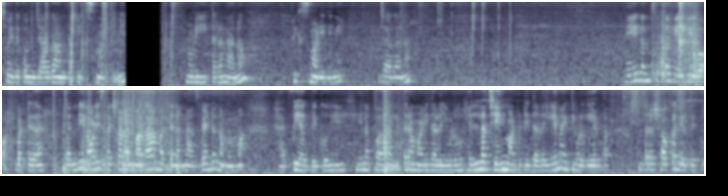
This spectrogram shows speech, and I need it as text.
ಸೊ ಇದಕ್ಕೊಂದು ಜಾಗ ಅಂತ ಫಿಕ್ಸ್ ಮಾಡ್ತೀನಿ. ನೋಡಿ, ಈ ಥರ ನಾನು ಫಿಕ್ಸ್ ಮಾಡಿದ್ದೀನಿ ಜಾಗನ. ಹೇಗೆ ಅನ್ಸುತ್ತೋ ಹೇಗಿಲ್ವೋ ಬಟ್ ಬಂದು ನೋಡಿದ ತಕ್ಷಣ ನನ್ನ ಮಗ ಮತ್ತು ನನ್ನ ಹಸ್ಬೆಂಡು ನಮ್ಮಮ್ಮ ಹ್ಯಾಪಿ ಆಗಬೇಕು. ಏನಪ್ಪ ಈ ಥರ ಮಾಡಿದ್ದಾಳೆ ಇವಳು? ಎಲ್ಲ ಚೇಂಜ್ ಮಾಡಿಬಿಟ್ಟಿದ್ದಾಳೆ. ಏನಾಯ್ತು ಇವಳಿಗೆ ಅಂತ? ಒಂಥರ ಶಾಕಲ್ಲಿ ಇರಬೇಕು.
